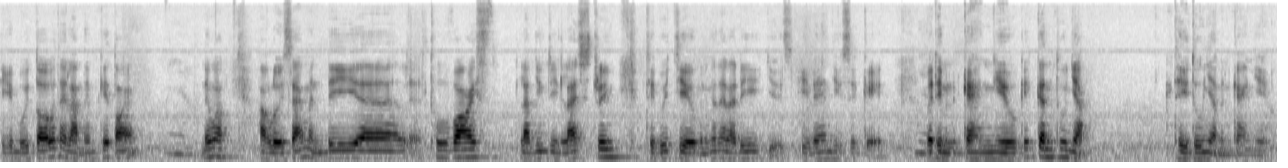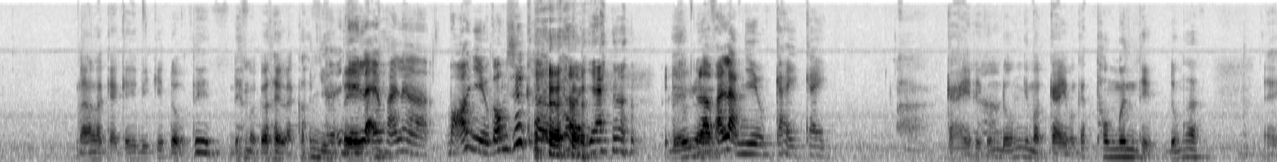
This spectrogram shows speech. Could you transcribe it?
thì cái buổi tối có thể làm thêm kế toán Dạ. đúng không? Hoặc buổi sáng mình đi ờ, thu voice làm chương trình livestream thì buổi chiều mình có thể là đi dự event dự sự kiện. Vậy thì mình càng nhiều cái kênh thu nhập thì thu nhập mình càng nhiều đó là cái cái bí kíp đầu tiên để mà có thể là có nhiều Vậy tiền là em phải là bỏ nhiều công sức hơn thời gian hơn. đúng là rồi. phải làm nhiều cày cày. à, cày thì cũng đúng nhưng mà cày một cách thông minh thì đúng hơn Đấy.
